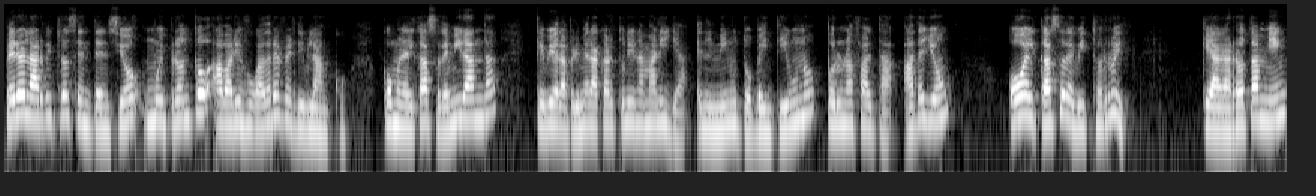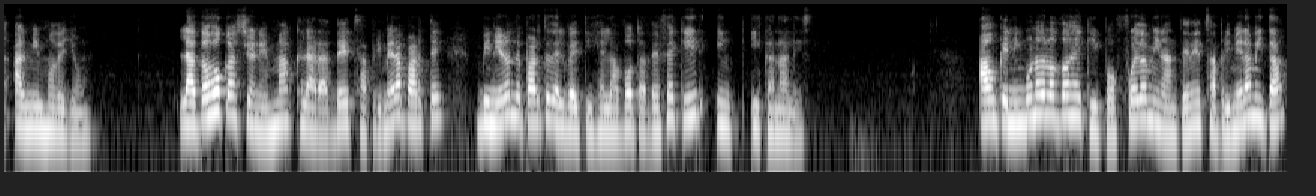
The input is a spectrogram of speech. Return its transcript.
Pero el árbitro sentenció muy pronto a varios jugadores verdiblancos, como en el caso de Miranda, que vio la primera cartulina amarilla en el minuto 21 por una falta a De Jong, o el caso de Víctor Ruiz, que agarró también al mismo de Jong. Las dos ocasiones más claras de esta primera parte vinieron de parte del Betis en las botas de Fekir y Canales. Aunque ninguno de los dos equipos fue dominante en esta primera mitad,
